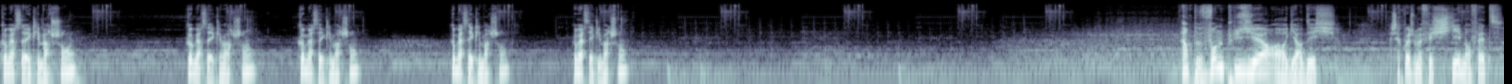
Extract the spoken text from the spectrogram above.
Commerce avec les marchands. Commerce avec les marchands. Commerce avec les marchands. Commerce avec les marchands. Commerce avec les marchands. Ah, on peut vendre plusieurs. Oh, regardez. À chaque fois, je me fais chier, mais en fait...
